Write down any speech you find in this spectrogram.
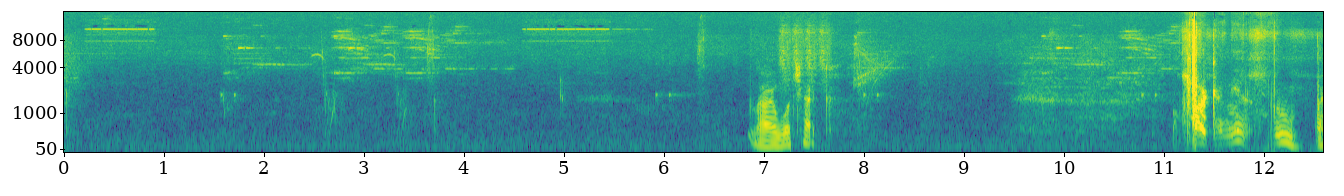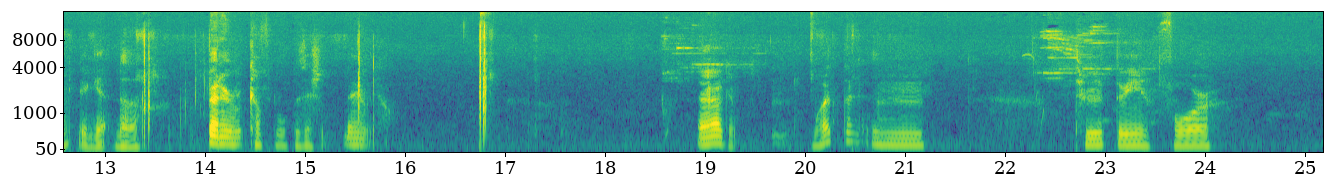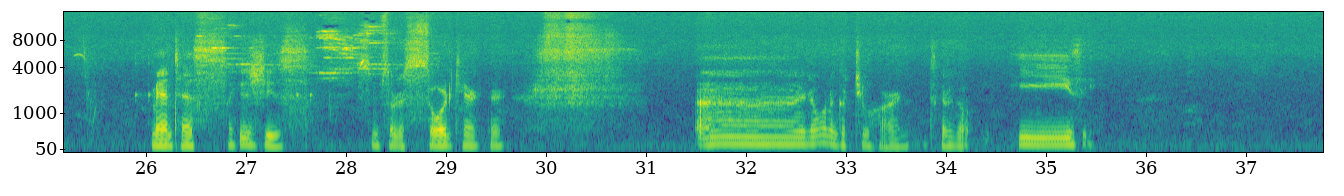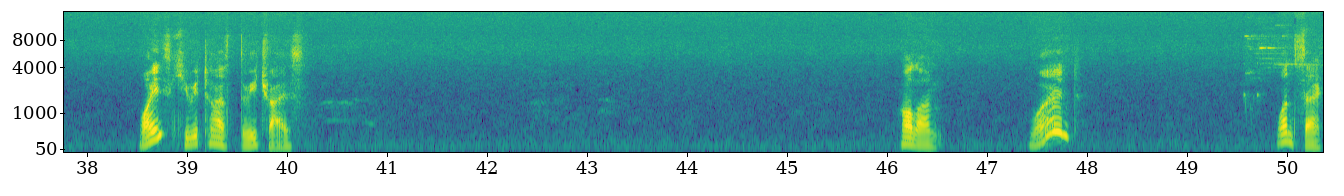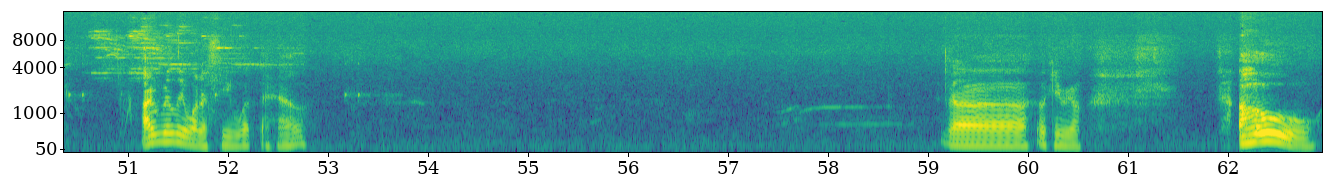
Alright, we'll check. Fuck, I need, ooh, I need to get in a better, comfortable position. There we go. Okay. What the? Mm, two, three, and four. Mantis. I could just use some sort of sword character. Uh, I don't want to go too hard. It's gonna go easy. Why does Kirito have three tries? Hold on. What? One sec. I really want to see what the hell. Uh, okay, here we go. Oh!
